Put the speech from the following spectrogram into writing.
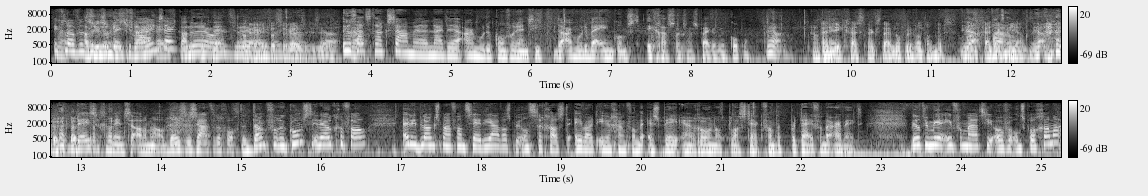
ik geloof dat Als we er dus een beetje doorheen zijn. Kan het nog net? Nee, okay. het was reuze gezellig. U gaat straks samen naar de armoedeconferentie, de armoedebijeenkomst. Ik ga straks naar Spijkers met Koppen. Ja. Okay. En ik ga straks daar nog weer wat anders. Ja, dat gaat er niet aan. Ja. Bezige mensen allemaal op deze zaterdagochtend. Dank voor uw komst in elk geval. Ellie Blanksma van het CDA was bij ons te gast. Ewout Eergang van de SP en Ronald Plasterk van de Partij van de Arbeid. Wilt u meer informatie over ons programma?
